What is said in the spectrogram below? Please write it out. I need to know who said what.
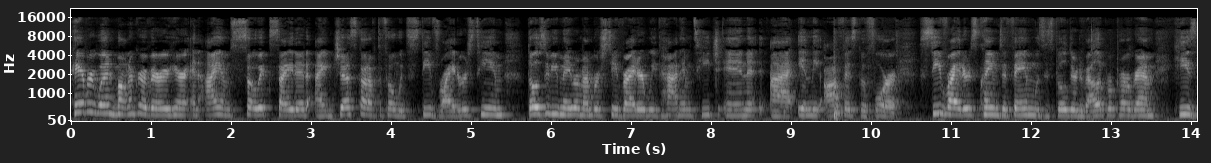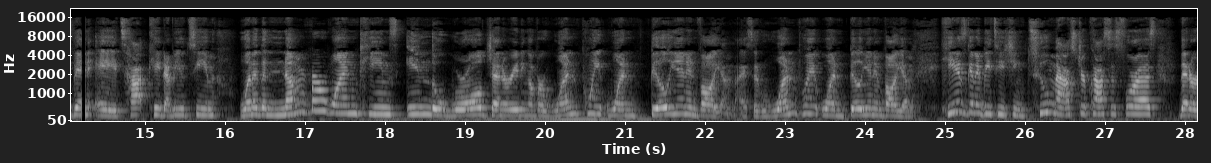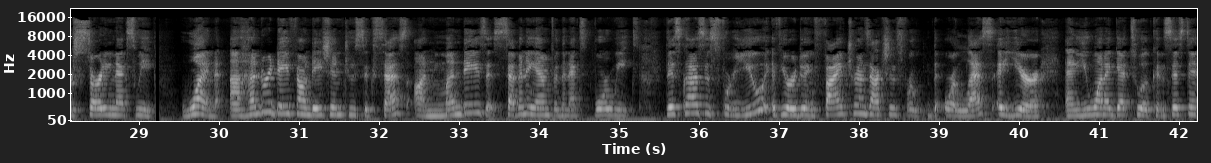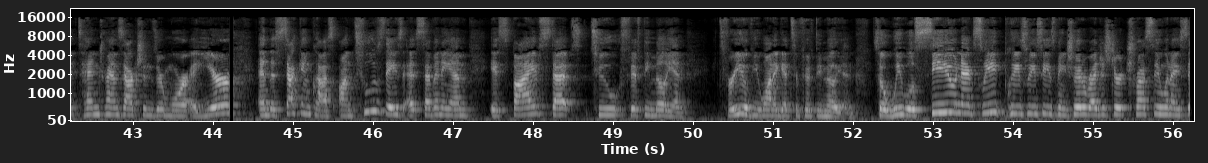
Speaker 1: Hey everyone, Monica Rivera here, and I am so excited. I just got off the phone with Steve Rider's team. Those of you may remember Steve Rider. We've had him teach in uh, in the office before. Steve Rider's claim to fame was his builder developer program. He's been a top KW team, one of the number one teams in the world, generating over 1.1 billion in volume. I said 1.1 billion in volume. He is going to be teaching two master classes for us that are starting next week. One, a 100 day foundation to success on Mondays at 7 a.m. for the next four weeks. This class is for you if you're doing five transactions for or less a year and you want to get to a consistent 10 transactions or more a year. And the second class on Tuesdays at 7 a.m. is five steps to 50 million. It's for you if you want to get to 50 million. So we will see you next week. Please, please, please make sure to register. Trust me when I say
